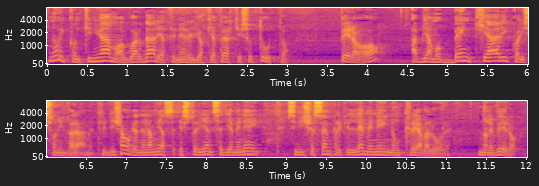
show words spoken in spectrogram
Noi continuiamo a guardare e a tenere gli occhi aperti su tutto, però abbiamo ben chiari quali sono i parametri. Diciamo che nella mia esperienza di M&A si dice sempre che l'M&A non crea valore. Non è vero.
